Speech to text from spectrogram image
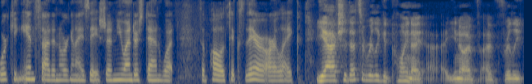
working inside an organization, you understand what the politics there are like. Yeah, actually, that's a really good point. I, I you know, I've I've really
